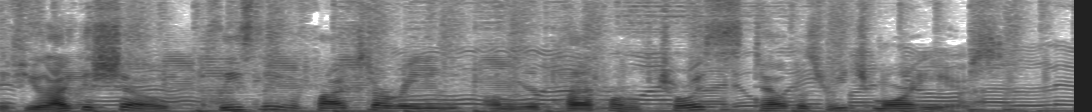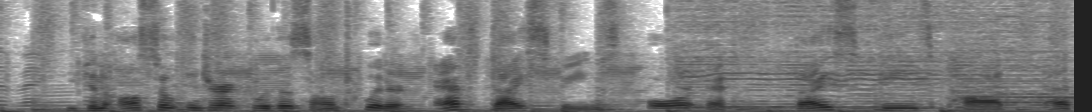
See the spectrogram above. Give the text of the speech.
If you like the show, please leave a five star rating on your platform of choice to help us reach more ears. You can also interact with us on Twitter at DiceFiends or at DiceFiendsPod at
